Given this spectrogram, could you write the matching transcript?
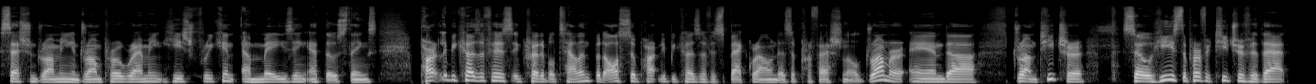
session drumming, and drum programming. He's freaking amazing at those things, partly because of his incredible talent, but also partly because of his background as a professional drummer and uh, drum teacher. So he's the perfect teacher for that.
